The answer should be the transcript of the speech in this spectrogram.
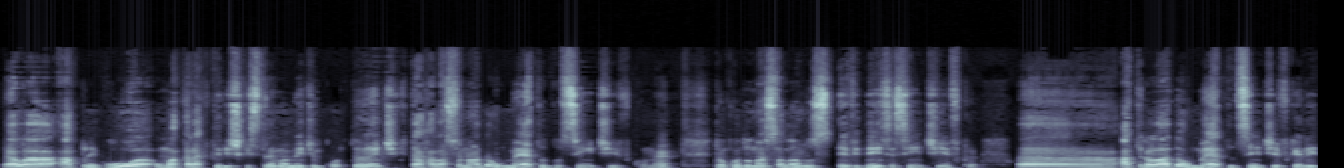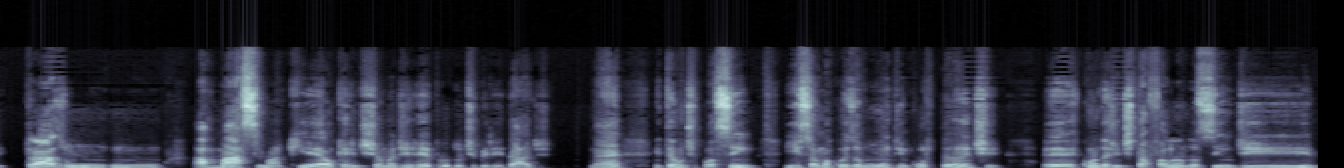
ela apregoa uma característica extremamente importante que está relacionada ao método científico, né? Então, quando nós falamos evidência científica, uh, atrelado ao método científico, ele traz um, um, a máxima que é o que a gente chama de reprodutibilidade, né? Então, tipo assim, isso é uma coisa muito importante é, quando a gente está falando assim de,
